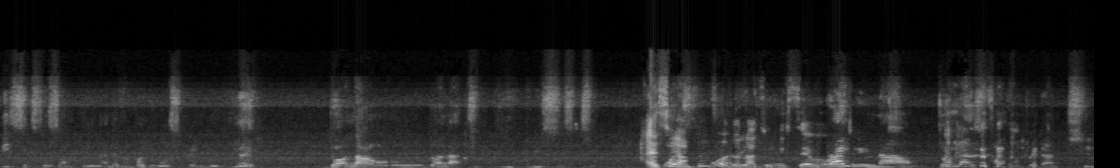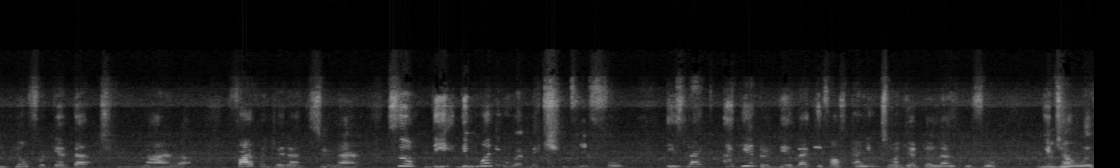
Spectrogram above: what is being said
360 something and everybody was screaming, yeah, dollar, oh, dollar, 360. I say I'm paying for dollar to reach seven Right now, dollar is 502. Don't forget that 2 naira. 502 naira. So the, the money we were making before is like, at the end of the day, like if I was earning $200 before, which I Mhm. was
